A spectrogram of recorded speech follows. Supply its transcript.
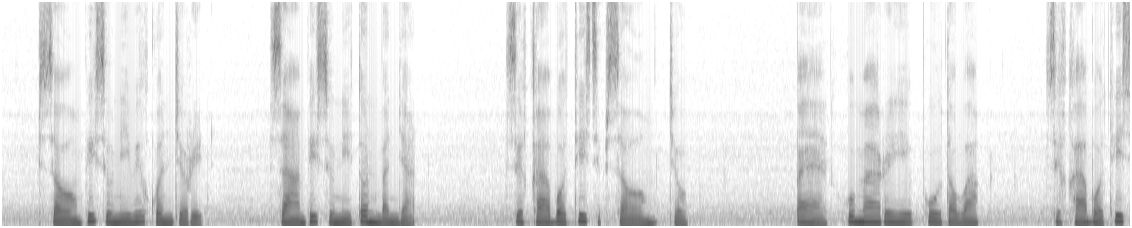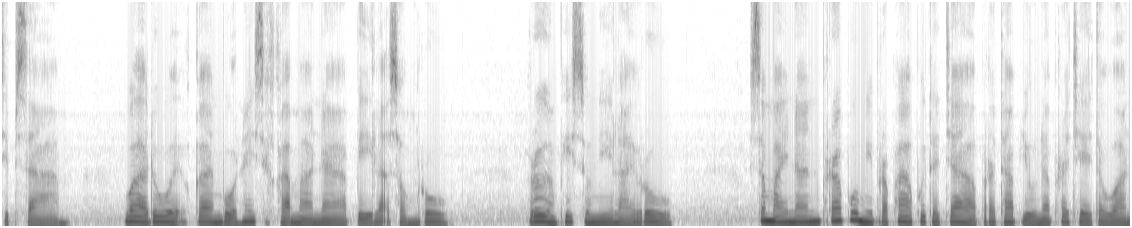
2. ภิกษุณีวิกลจริต 3. ภิกษุณีต้นบัญญัติสิกขาบทที่ 12 จบ 8. กุมารีภูตวักสิกขาบทที่ 13 ว่าด้วยการบวชให้สิกขามานาปีละสองรูป เรื่องภิกษุณีหลายรูป สมัยนั้นพระผู้มีพระภาคพุทธเจ้าประทับอยู่ณพระเจตวัน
